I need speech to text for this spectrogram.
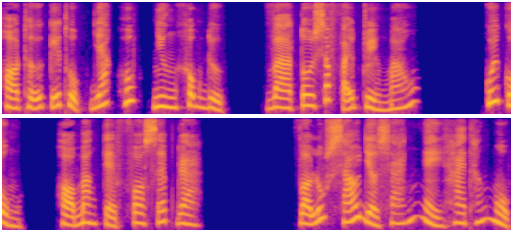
Họ thử kỹ thuật giác hút nhưng không được và tôi sắp phải truyền máu. Cuối cùng, họ mang kẹp forceps ra. Vào lúc 6 giờ sáng ngày 2 tháng 1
